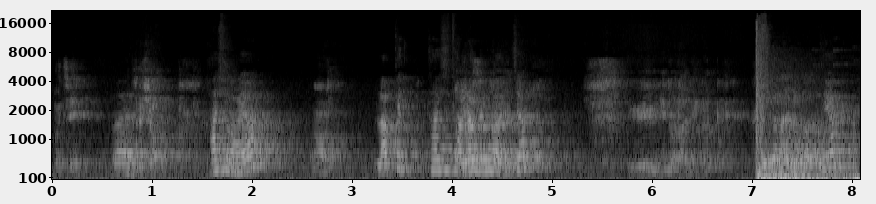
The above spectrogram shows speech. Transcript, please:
뭐지? 네. 다시 와. 다시 와요? 어. 라켓 다시 달라고 그런 거 아니죠? 이- 이건 아닌 것 같아. 이건 아닌 것 같아요?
